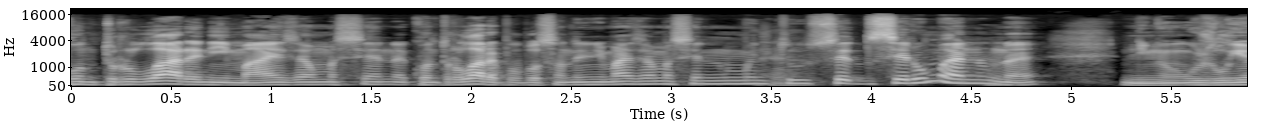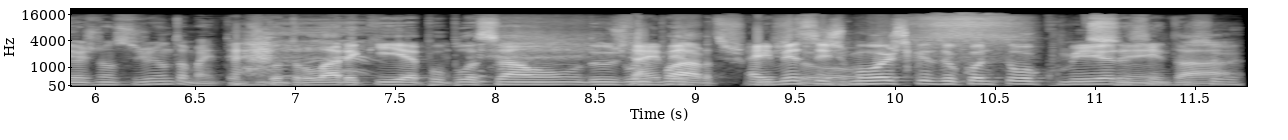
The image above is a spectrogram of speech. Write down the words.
controlar animais é uma cena, controlar a população de animais é uma cena muito ce- de ser humano, não é? Nenhum, os leões não se juntam também, temos que controlar aqui a população dos leopardos. Há imensas Isto- moscas, eu quando estou a comer. Sim, assim, tá.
